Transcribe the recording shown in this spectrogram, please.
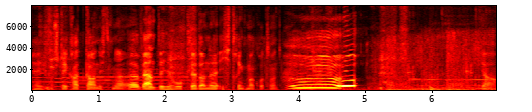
Hey, ich verstehe gerade gar nichts mehr. Äh, während wir hier hochklettern, ne? Ich trinke mal kurz was. Ja.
